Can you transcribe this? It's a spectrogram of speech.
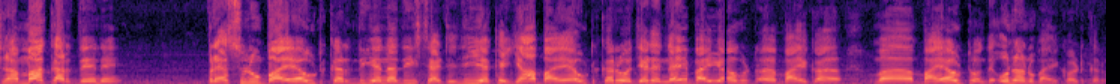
ਡਰਾਮਾ ਕਰਦੇ ਨੇ। ਪ੍ਰੈਸ ਨੂੰ ਬਾਏ ਆਊਟ ਕਰਨ ਦੀ ਇਹਨਾਂ ਦੀ ਸਟ੍ਰੈਟਜੀ ਹੈ ਕਿ ਜਾਂ ਬਾਏ ਆਊਟ ਕਰੋ, ਜਿਹੜੇ ਨਹੀਂ ਬਾਈ ਆਊਟ ਬਾਈ ਆਊਟ ਹੁੰਦੇ, ਉਹਨਾਂ ਨੂੰ ਬਾਈਕਾਟ ਕਰੋ।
